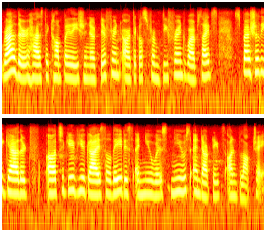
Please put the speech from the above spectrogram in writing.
rather has the compilation of different articles from different websites, specially gathered uh, to give you guys the latest and newest news and updates on blockchain.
